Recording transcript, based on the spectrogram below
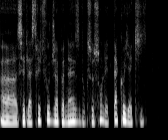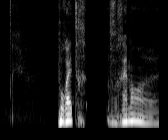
c'est de la street food japonaise, donc ce sont les takoyaki. Pour être vraiment euh,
